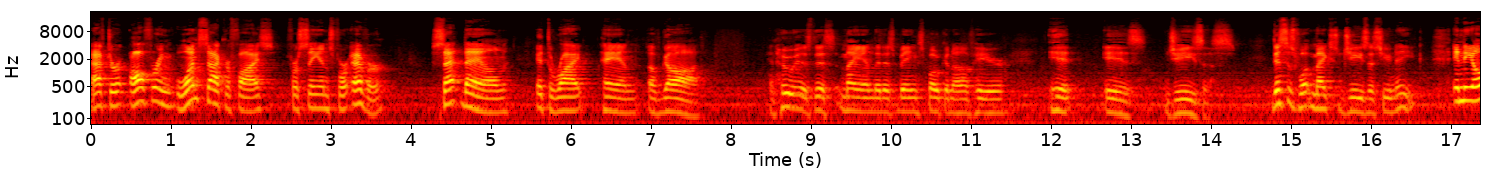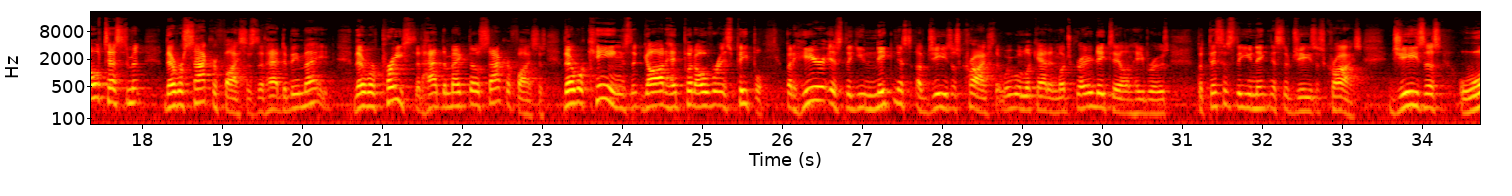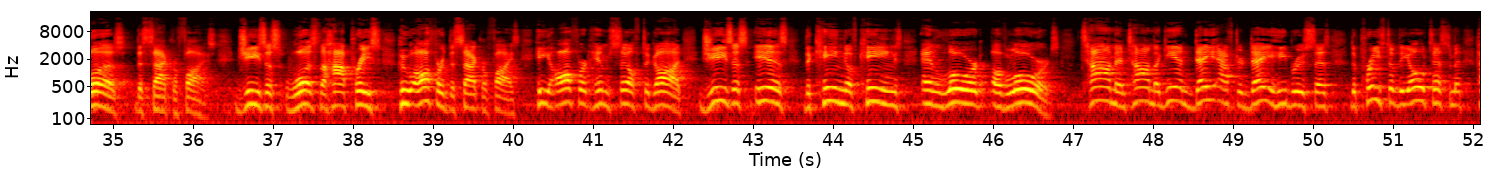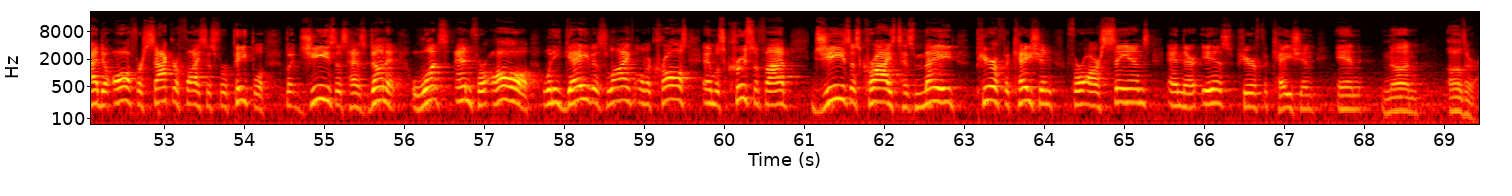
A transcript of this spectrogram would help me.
after offering one sacrifice for sins forever, sat down at the right hand of God. And who is this man that is being spoken of here? It is Jesus. This is what makes Jesus unique. In the Old Testament, there were sacrifices that had to be made. There were priests that had to make those sacrifices. There were kings that God had put over his people. But here is the uniqueness of Jesus Christ that we will look at in much greater detail in Hebrews. But this is the uniqueness of Jesus Christ. Jesus was the sacrifice. Jesus was the high priest who offered the sacrifice. He offered himself to God. Jesus is the King of kings and Lord of lords time and time again, day after day, Hebrews says, the priest of the Old Testament had to offer sacrifices for people, but Jesus has done it once and for all. When he gave his life on a cross and was crucified, Jesus Christ has made purification for our sins, and there is purification in none other.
